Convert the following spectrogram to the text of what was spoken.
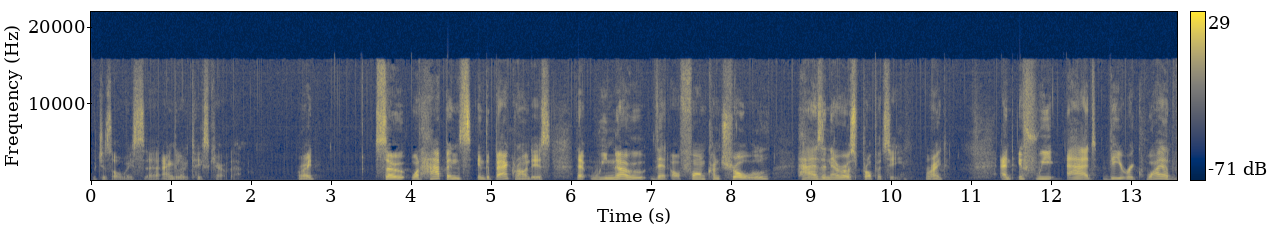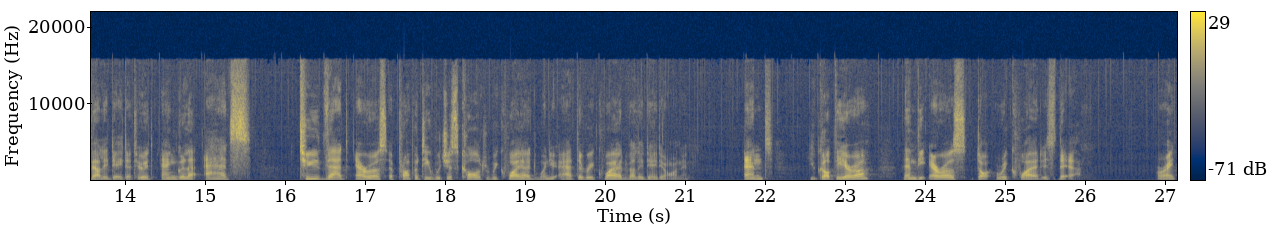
which is always uh, Angular takes care of that, right? So what happens in the background is that we know that our form control has an errors property, right? And if we add the required validator to it, Angular adds to that errors a property which is called required when you add the required validator on it. And you got the error, then the errors dot required is there. All right?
